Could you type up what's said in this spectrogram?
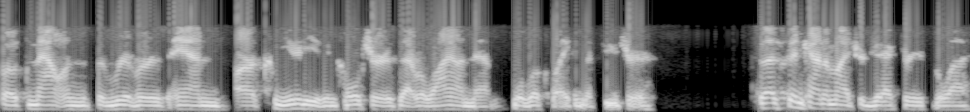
both the mountains, the rivers, and our communities and cultures that rely on them will look like in the future. So that's been kind of my trajectory for the last,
